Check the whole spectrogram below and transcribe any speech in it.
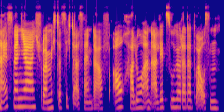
Hi Svenja, ich freue mich, dass ich da sein darf. Auch hallo an alle Zuhörer da draußen.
